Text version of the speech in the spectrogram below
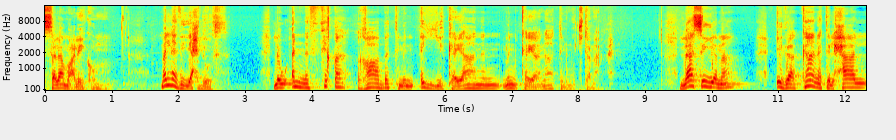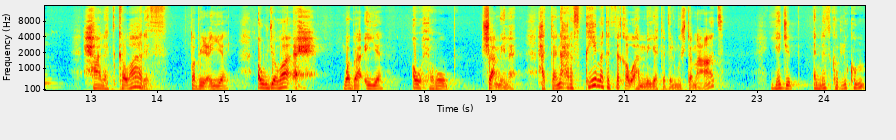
السلام عليكم. ما الذي يحدث لو أن الثقة غابت من أي كيان من كيانات المجتمع؟ لا سيما إذا كانت الحال حالة كوارث طبيعية أو جوائح وبائية أو حروب شاملة. حتى نعرف قيمة الثقة وأهميتها في المجتمعات يجب أن نذكر لكم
